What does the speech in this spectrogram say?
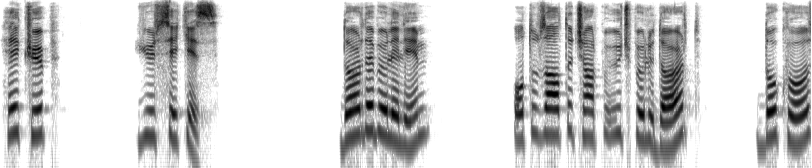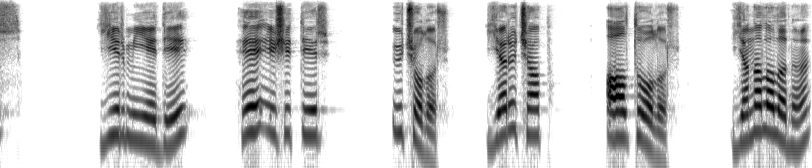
H küp 108 4'e bölelim. 36 çarpı 3 bölü 4 9 27 H eşittir 3 olur. Yarıçap 6 olur. Yanal alanı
